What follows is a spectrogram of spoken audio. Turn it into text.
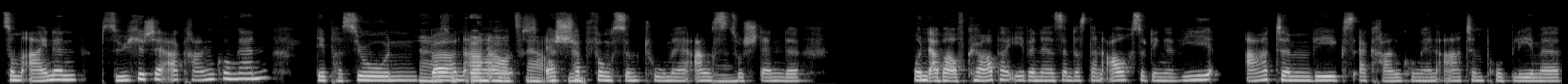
zum einen psychische Erkrankungen, Depression, ja, Burnout, so Burnout ja, Erschöpfungssymptome, Angstzustände. Mhm. Und aber auf Körperebene sind es dann auch so Dinge wie Atemwegserkrankungen, Atemprobleme,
